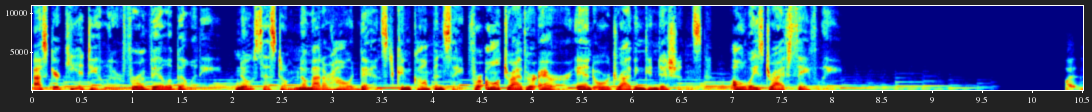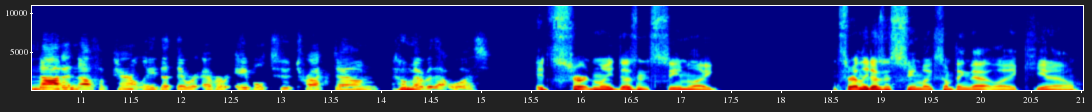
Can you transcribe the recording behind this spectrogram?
Ask your Kia dealer for availability. No system, no matter how advanced, can compensate for all driver error and or driving conditions. Always drive safely. But not enough, apparently, that they were ever able to track down whomever that was. It certainly doesn't seem like it certainly doesn't seem like something that like, you know,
